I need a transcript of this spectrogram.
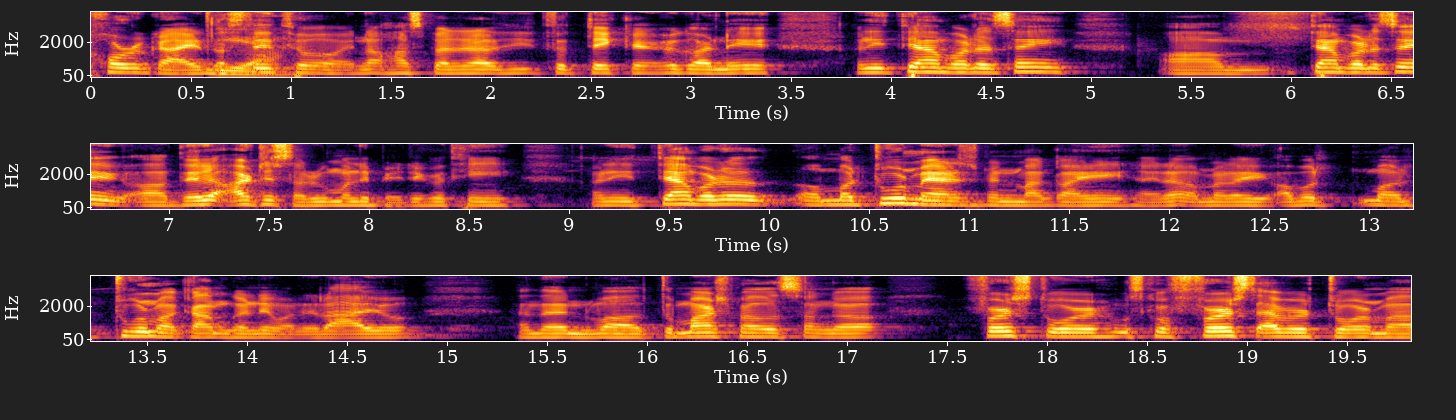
tour guide जस्तै. थियो होइन हस्पिटालिटी त्यो टेक केयर गर्ने. अनि त्यहाँबाट चाहिँ um, त्यहाँबाट चाहिँ धेरै आर्टिस्टहरू मैले भेटेको थिएँ। अनि त्यहाँबाट म टुर म्यानेजमेन्टमा गएँ होइन मलाई अब म टुरमा काम गर्ने भनेर आयो एन्ड देन म त्यो मार्समेलोसँग फर्स्ट टोर उसको फर्स्ट एभर टोरमा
